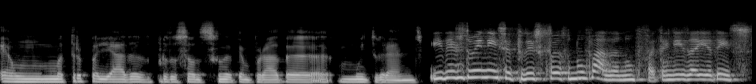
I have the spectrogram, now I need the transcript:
é uma atrapalhada de produção de segunda temporada muito grande. E desde o início, por isso que foi renovada, não foi? Tenho ideia disso.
